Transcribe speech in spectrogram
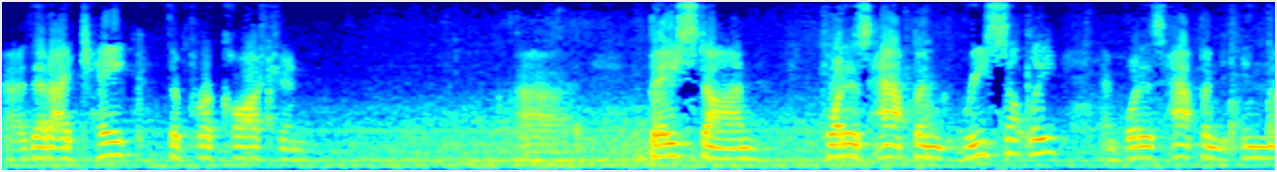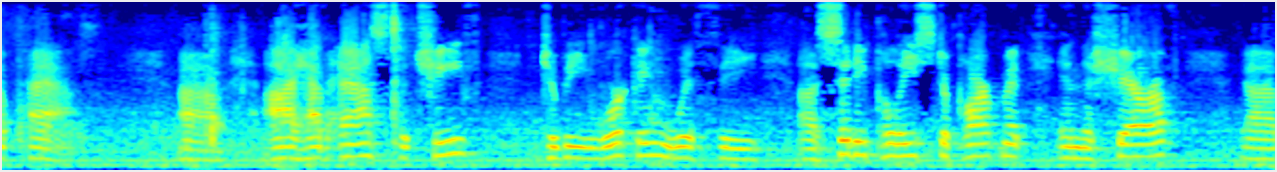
that I take the precaution based on what has happened recently and what has happened in the past. Uh, I have asked the chief to be working with the uh, city police department and the sheriff uh,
